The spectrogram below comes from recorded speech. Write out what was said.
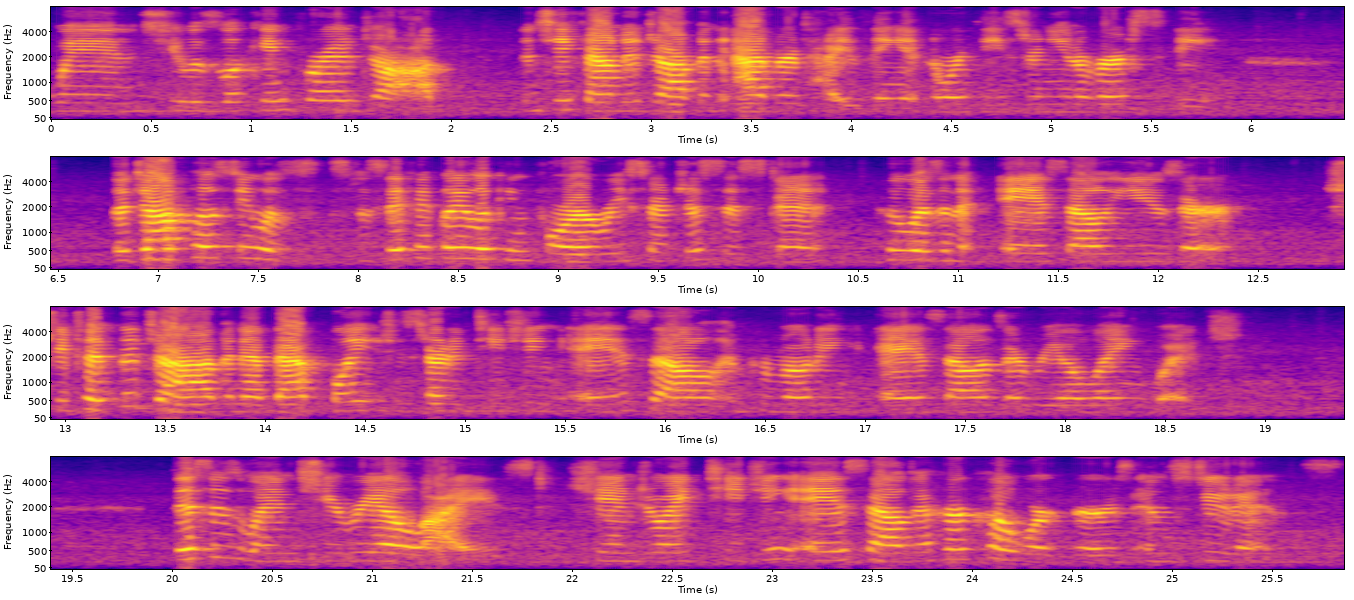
when she was looking for a job and she found a job in advertising at Northeastern University. The job posting was specifically looking for a research assistant who was an ASL user. She took the job and at that point she started teaching ASL and promoting ASL as a real language. This is when she realized she enjoyed teaching ASL to her coworkers and students.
